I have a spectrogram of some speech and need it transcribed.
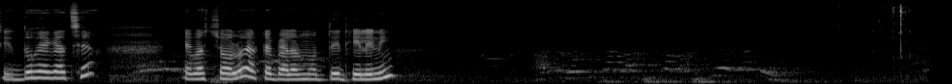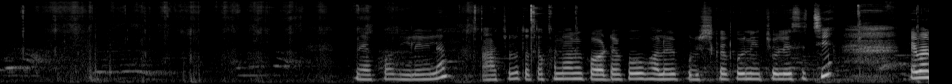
সিদ্ধ হয়ে গেছে। এবার চলো একটা বেলার মধ্যে ঢেলে নিই। দেখো, ঢেলে নিলাম। আর চলো, ততক্ষণে আমি কড়াটাকেও ভালোভাবে পরিষ্কার করে নিয়ে চলে এসেছি। এবার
